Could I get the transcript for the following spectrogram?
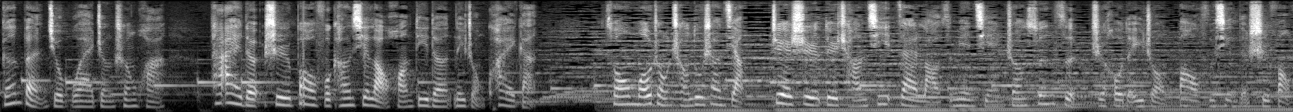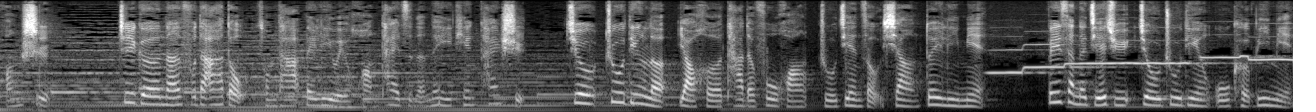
根本就不爱郑春华，他爱的是报复康熙老皇帝的那种快感。从某种程度上讲，这也是对长期在老子面前装孙子之后的一种报复性的释放方式。这个南服的阿斗，从他被立为皇太子的那一天开始，就注定了要和他的父皇逐渐走向对立面，悲惨的结局就注定无可避免。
